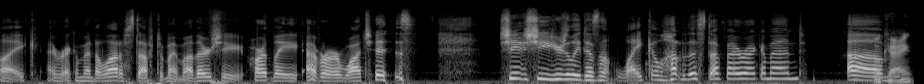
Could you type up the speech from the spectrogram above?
like i recommend a lot of stuff to my mother. She hardly ever watches she she usually doesn't like a lot of the stuff i recommend. Um okay.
